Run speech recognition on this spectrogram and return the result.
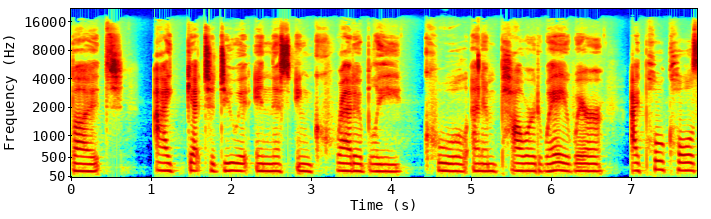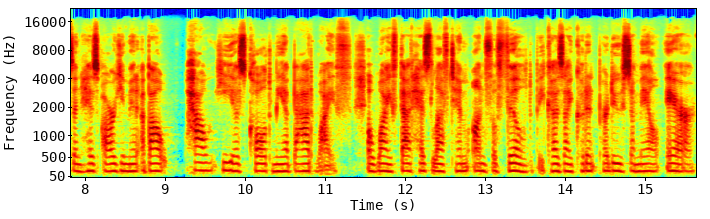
But I get to do it in this incredibly cool and empowered way where I poke holes in his argument about how he has called me a bad wife, a wife that has left him unfulfilled because I couldn't produce a male heir.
